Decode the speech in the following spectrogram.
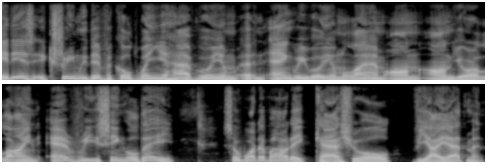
It is extremely difficult when you have William uh, an angry William Lam on on your line every single day. So what about a casual VI admin?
